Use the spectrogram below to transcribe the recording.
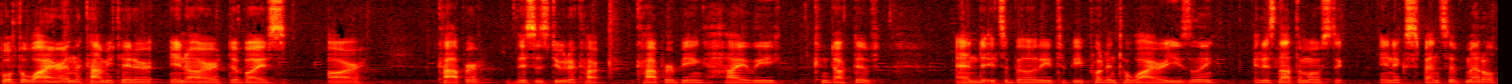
Both the wire and the commutator in our device are copper. This is due to co copper being highly conductive and its ability to be put into wire easily. It is not the most inexpensive metal,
